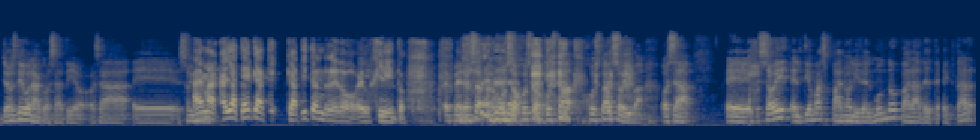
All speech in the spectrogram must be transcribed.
Yo os digo una cosa, tío. O sea, eh, soy muy- Además, cállate que a ti, que a ti te enredó el girito. Eh, Pero eso, justo, justo, justo, justo a eso iba. O sea, eh, soy el tío más panoli del mundo para detectar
